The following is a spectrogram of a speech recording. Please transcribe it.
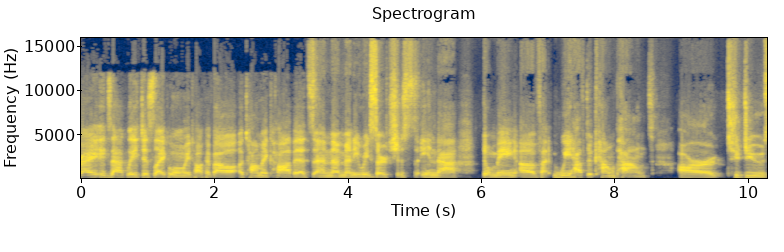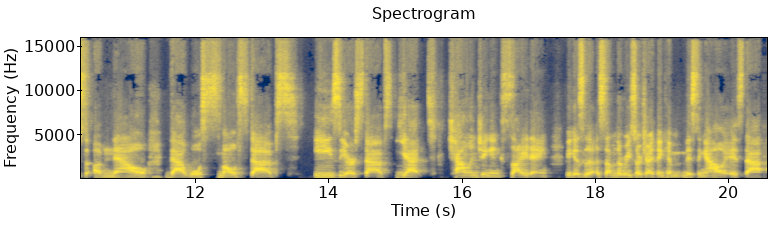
Right, exactly. Just like when we talk about atomic habits, and uh, many mm-hmm. researchers in that domain of we have to compound our to dos of now mm-hmm. that will small steps, easier steps, yet challenging and exciting. Because right. the, some of the research I think I'm missing out is that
